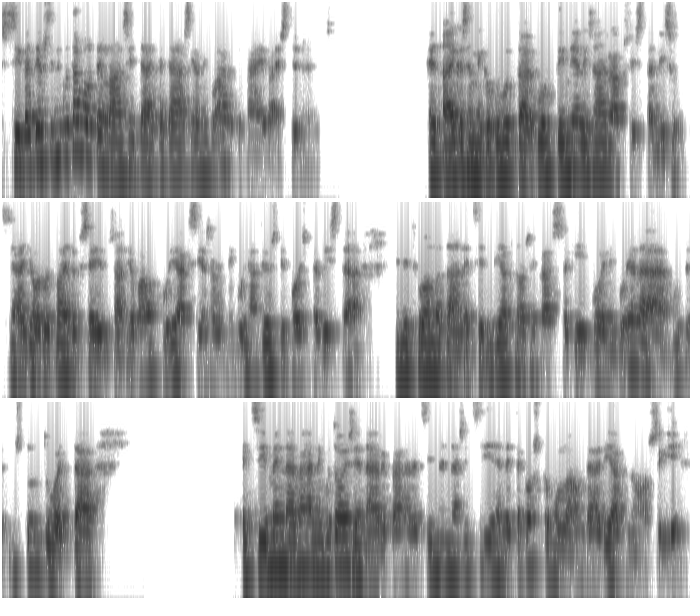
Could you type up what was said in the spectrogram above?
sillä tietysti niin kuin tavoitellaan sitä, että tämä asia on niin kuin arkipäiväistynyt. Et aikaisemmin, kun puhutta, puhuttiin mielisairauksista, niin sut, sä joudut laitokseen jopa loppuiäksi ja sä olet niin kuin ihan tyystin pois pelistä. Nyt huomataan, että sen diagnoosin kanssakin voi niin kuin elää, mutta musta tuntuu, että, että siinä mennään vähän niin kuin toiseen ääripäähän, että siinä mennään sit siihen, että koska mulla on tämä diagnoosi,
